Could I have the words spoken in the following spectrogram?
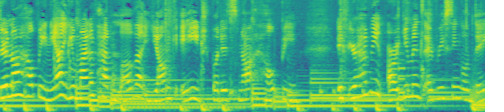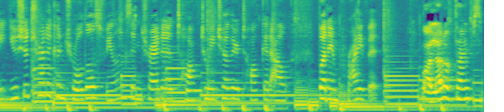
They're not helping. Yeah, you might have had love at young age, but it's not helping. If you're having arguments every single day, you should try to control those feelings and try to talk to each other, talk it out, but in private. Well, a lot of times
